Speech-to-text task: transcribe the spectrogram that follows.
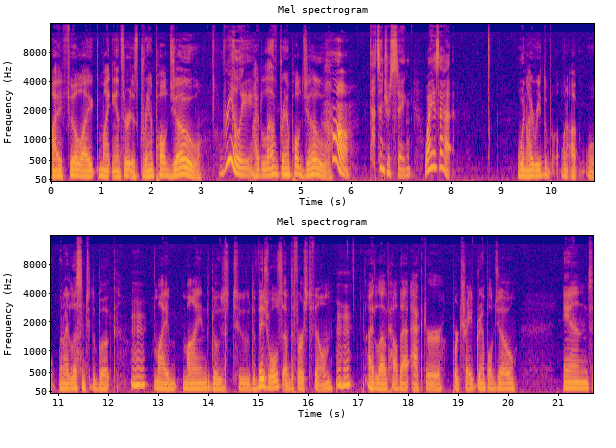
I feel like my answer is Grandpa Joe. Really? I love Grandpa Joe. Huh. That's interesting. Why is that? When I read the when I well, when I listen to the book, my mind goes to the visuals of the first film. Mm-hmm. I love how that actor portrayed Grandpa Joe, and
